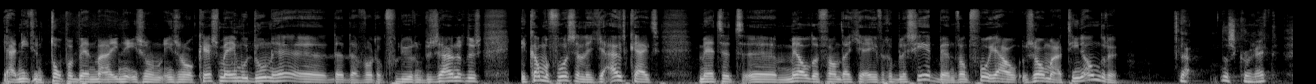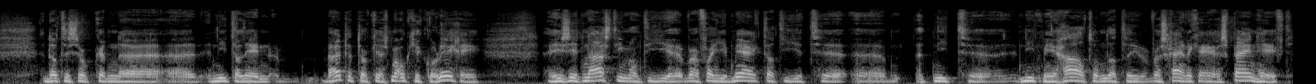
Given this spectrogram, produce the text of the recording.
ja, niet een topper bent, maar in, in zo'n zo'n orkest mee moet doen. Hè. Uh, daar, daar wordt ook voortdurend bezuinigd. Dus ik kan me voorstellen dat je uitkijkt met het melden van dat je even geblesseerd bent. Want voor jou zomaar tien anderen. Dat is correct. En dat is ook een, uh, uh, niet alleen buiten het orkest, maar ook je collega. Je zit naast iemand die, uh, waarvan je merkt dat hij het, uh, het niet, niet meer haalt... omdat hij waarschijnlijk ergens pijn heeft.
